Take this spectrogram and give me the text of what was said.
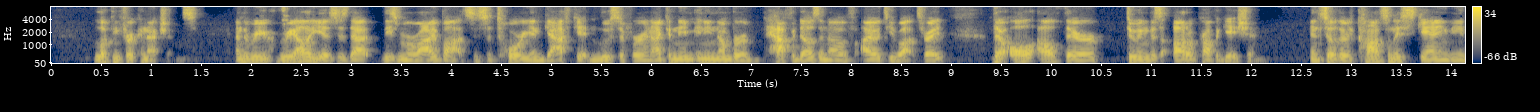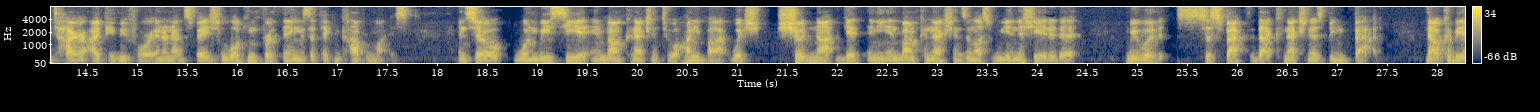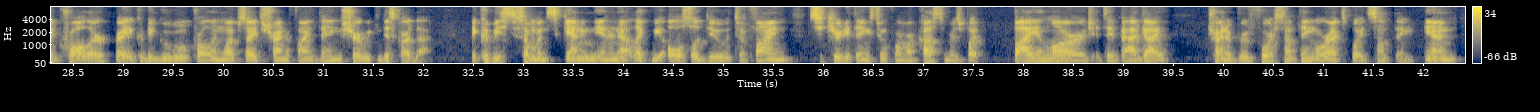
looking for connections. And the re- reality is, is that these Mirai bots and Satori and Gafgyt and Lucifer, and I can name any number of half a dozen of IoT bots, right? They're all out there doing this auto propagation. And so they're constantly scanning the entire IPv4 internet space, looking for things that they can compromise. And so when we see an inbound connection to a honeypot, which should not get any inbound connections unless we initiated it, we would suspect that connection as being bad. Now, it could be a crawler, right? It could be Google crawling websites trying to find things. Sure, we can discard that. It could be someone scanning the internet, like we also do to find security things to inform our customers. But by and large, it's a bad guy trying to brute force something or exploit something. And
